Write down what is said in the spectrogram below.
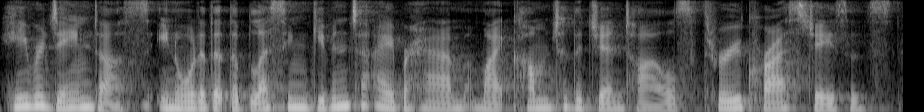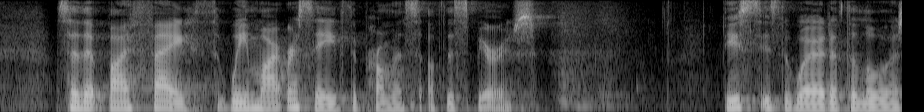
He redeemed us in order that the blessing given to Abraham might come to the Gentiles through Christ Jesus, so that by faith we might receive the promise of the Spirit. This is the word of the Lord.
